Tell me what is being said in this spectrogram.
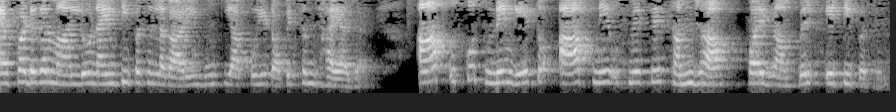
एफर्ट अगर मान लो 90 परसेंट लगा रही हूँ कि आपको ये टॉपिक समझाया जाए। आप उसको सुनेंगे तो आपने उसमें से समझा फॉर एग्ज़ाम्पल 80 परसेंट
